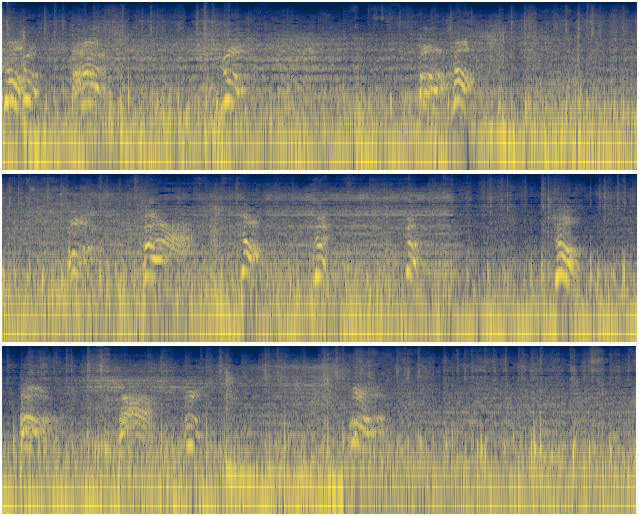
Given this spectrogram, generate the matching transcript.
这啊，这啊，这，啊，快，这，对，这，这，啊，快，啊，啊，鱼，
